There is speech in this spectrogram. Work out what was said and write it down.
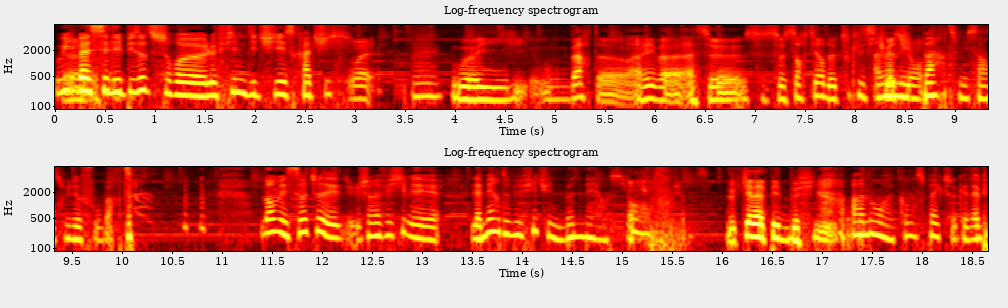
Oui, Euh. bah c'est l'épisode sur euh, le film d'Itchy et Scratchy. Ouais. Mm. Où, euh, il- où Bart arrive à, à se, sortir de toutes les Ah non, mais situations. Bart, mais c'est un truc de fou, Bart. non, mais c'est vrai, tu vois, j'ai réfléchi, mais la mère de Buffy est une bonne mère aussi. Oh. Le canapé de Buffy. Ah non, elle commence pas avec ce canapé.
